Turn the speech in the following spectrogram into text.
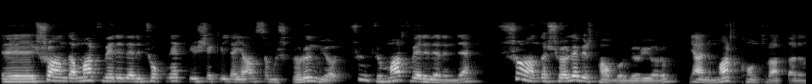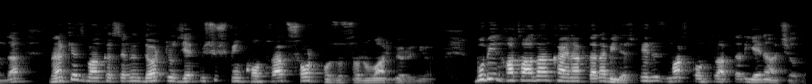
E, şu anda Mart verileri çok net bir şekilde yansımış görünmüyor. Çünkü Mart verilerinde şu anda şöyle bir tablo görüyorum. Yani Mart kontratlarında Merkez Bankası'nın 473 bin kontrat short pozisyonu var görünüyor. Bu bir hatadan kaynaklanabilir. Henüz Mart kontratları yeni açıldı.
